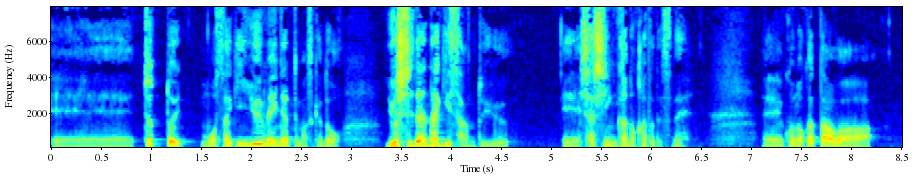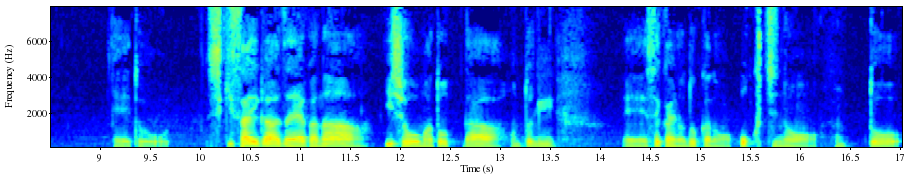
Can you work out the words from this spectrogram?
えー、ちょっともう最近有名になってますけど吉田凪さんという、えー、写真家の方ですね、えー、この方はえっ、と色彩が鮮やかな衣装をまとった本当に、えー、世界のどっかの奥地の本当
